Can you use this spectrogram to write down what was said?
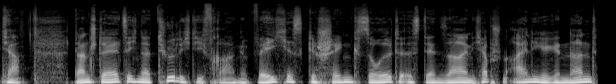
Tja, dann stellt sich natürlich die Frage, welches Geschenk sollte es denn sein? Ich habe schon einige genannt.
